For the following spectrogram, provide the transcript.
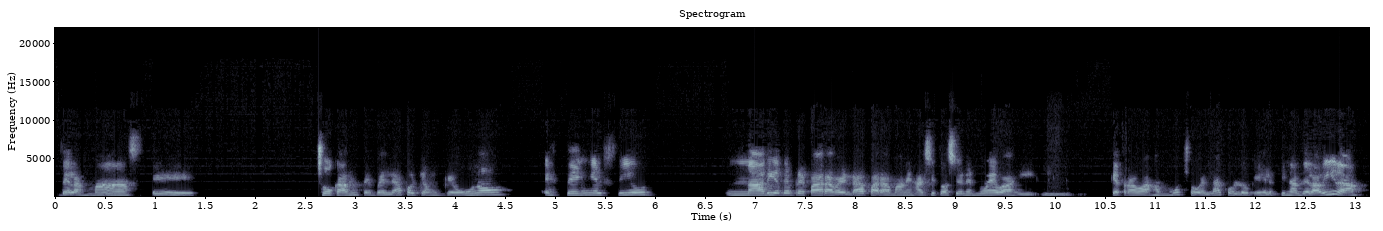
de las más eh, chocantes, ¿verdad? Porque aunque uno esté en el field, nadie te prepara, ¿verdad? Para manejar situaciones nuevas y, y que trabajan mucho, ¿verdad? Con lo que es el final de la vida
